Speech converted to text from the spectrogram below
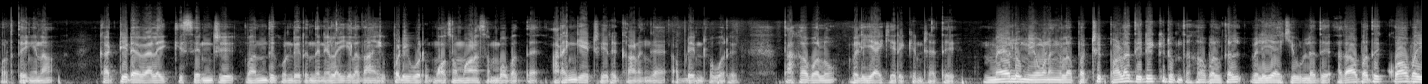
பார்த்தீங்கன்னா கட்டிட வேலைக்கு சென்று வந்து கொண்டிருந்த நிலையில் தான் இப்படி ஒரு மோசமான சம்பவத்தை அரங்கேற்றி இருக்கானுங்க அப்படின்ற ஒரு தகவலும் வெளியாகி இருக்கின்றது. மேலும் இவனுங்களை பற்றி பல திடுக்கிடும் தகவல்கள் வெளியாகி உள்ளது. அதாவது கோவை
